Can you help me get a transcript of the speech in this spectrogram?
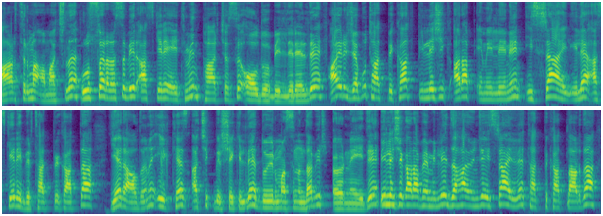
artırma amaçlı uluslararası bir askeri eğitimin parçası olduğu bildirildi. Ayrıca bu tatbikat Birleşik Arap Emirliği'nin İsrail ile askeri bir tatbikatta yer aldığını ilk kez açık bir şekilde duyurmasının da bir örneğiydi. Birleşik Arap Emirliği daha önce İsrail ile tatbikatlarda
